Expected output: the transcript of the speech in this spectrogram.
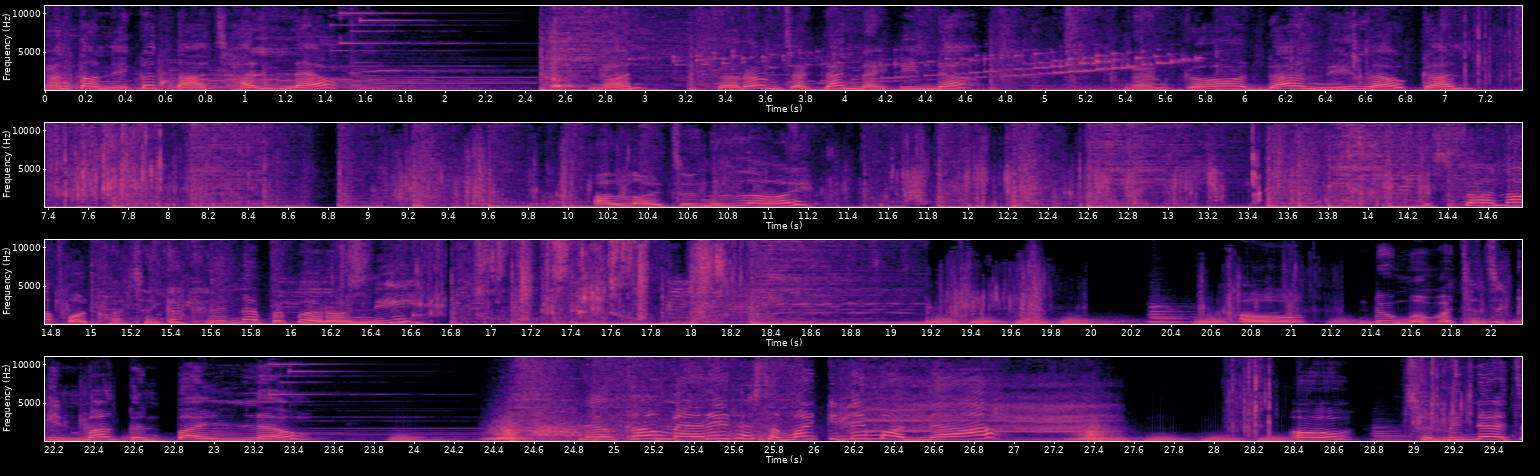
งั้นตอนนี้ก็ตาฉันแล้ว งั้นจะเริ่มจากด้านไหนดีนะ งั้นก็ด้านนี้แล้วกัน อร่อยจังเลย พิซซ่าหน้าโปรดของฉันก็คือหน้าเปปเปอโรนีโอ้ดูเหมือนว่าฉันจะกินมากเกินไปแล้ว แล้วข้าวแมรี่เธอสามารถกินได้หมดนะ โอ้ฉันไม่แน่ใจ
